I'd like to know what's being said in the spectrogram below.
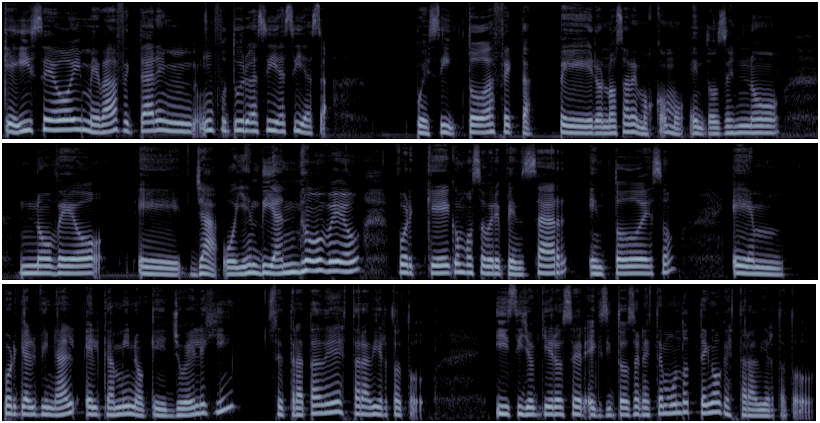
que hice hoy me va a afectar en un futuro así, así, así. Pues sí, todo afecta, pero no sabemos cómo. Entonces no, no veo eh, ya, hoy en día no veo por qué como sobrepensar en todo eso, em, porque al final el camino que yo elegí se trata de estar abierto a todo. Y si yo quiero ser exitosa en este mundo, tengo que estar abierta a todo,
